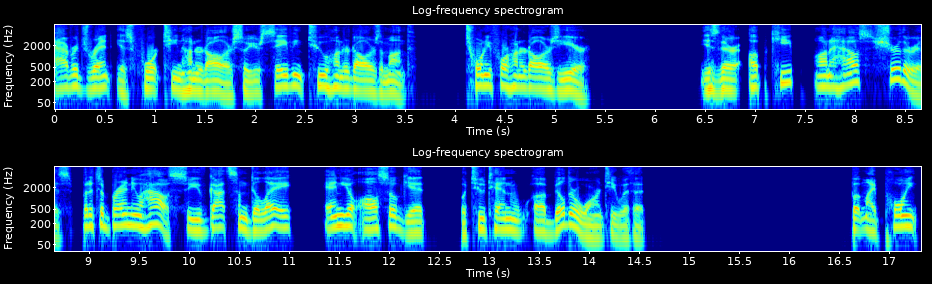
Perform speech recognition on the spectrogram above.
Average rent is $1,400. So you're saving $200 a month, $2,400 a year. Is there upkeep on a house? Sure, there is, but it's a brand new house. So you've got some delay and you'll also get a 210 uh, builder warranty with it. But my point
